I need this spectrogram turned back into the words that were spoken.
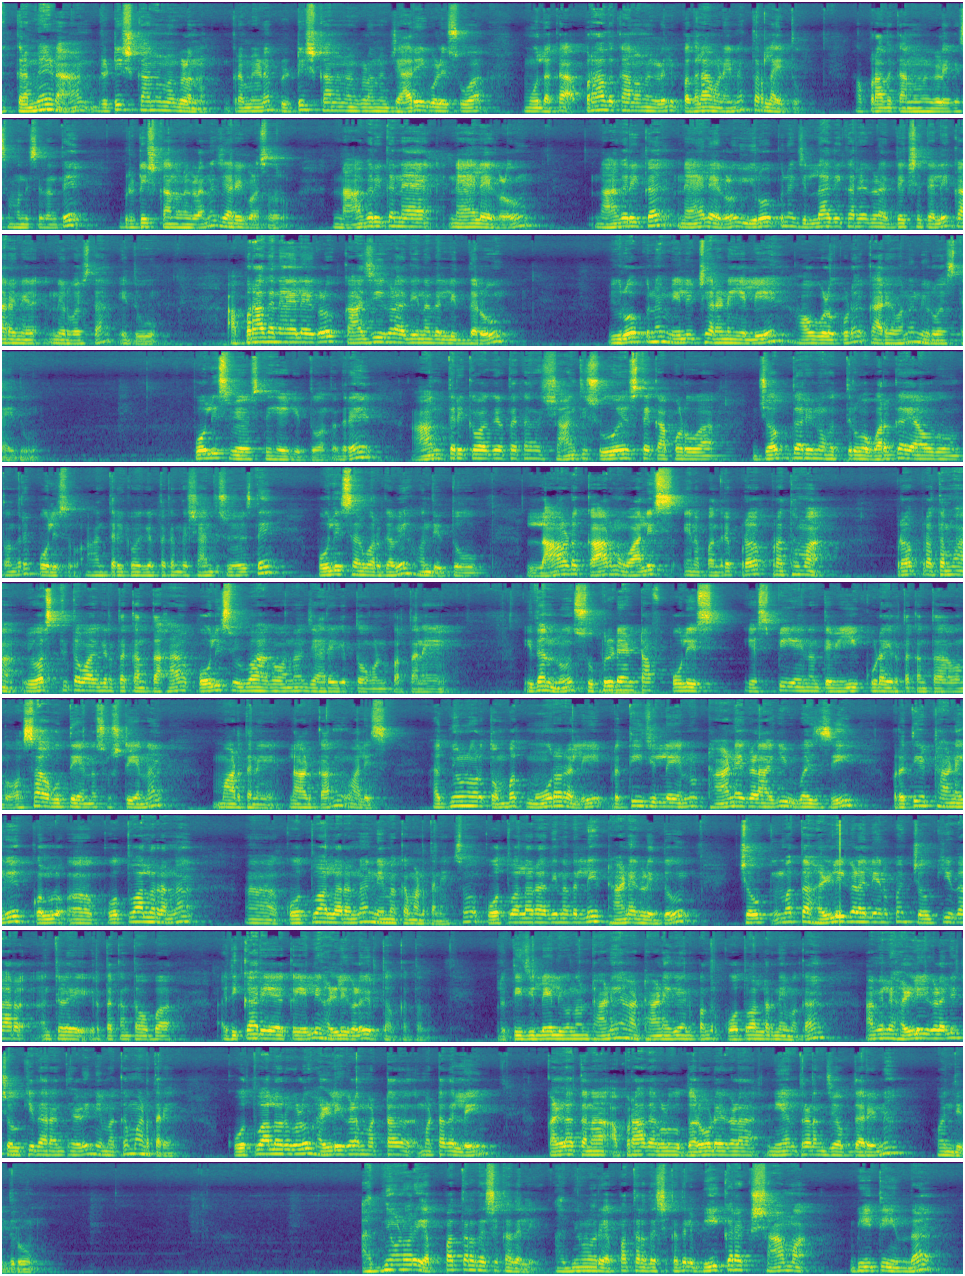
ಕ್ರಮೇಣ ಬ್ರಿಟಿಷ್ ಕಾನೂನುಗಳನ್ನು, ಕ್ರಮೇಣ ಬ್ರಿಟಿಷ್ ಕಾನೂನುಗಳನ್ನು ಜಾರಿಗೊಳಿಸುವ ಮೂಲಕ ಅಪರಾಧ ಕಾನೂನುಗಳಲ್ಲಿ ಬದಲಾವಣೆಯನ್ನು ತರಲಾಯಿತು. ಅಪರಾಧ ಕಾನೂನುಗಳಿಗೆ ಸಂಬಂಧಿಸಿದಂತೆ ಬ್ರಿಟಿಷ್ ಕಾನೂನುಗಳನ್ನು ಜಾರಿಗೊಳಿಸಿದರು. ನಾಗರಿಕ ನ್ಯಾಯ ನ್ಯಾಯಾಲಯಗಳು, ನಾಗರಿಕ ನ್ಯಾಯಾಲಯಗಳು ಯುರೋಪಿನ ಜಿಲ್ಲಾಧಿಕಾರಿಗಳ ಅಧ್ಯಕ್ಷತೆಯಲ್ಲಿ ಕಾರ್ಯನಿರ್ ನಿರ್ವಹಿಸ್ತಾ ಇದ್ದವು. ಅಪರಾಧ ನ್ಯಾಯಾಲಯಗಳು ಕಾಜಿಗಳ ಅಧೀನದಲ್ಲಿದ್ದರೂ ಯುರೋಪಿನ ಮೇಲ್ವಿಚಾರಣೆಯಲ್ಲಿಯೇ ಅವುಗಳು ಕೂಡ ಕಾರ್ಯವನ್ನು ನಿರ್ವಹಿಸ್ತಾ ಇದ್ದವು. ಪೊಲೀಸ್ ವ್ಯವಸ್ಥೆ ಹೇಗಿತ್ತು ಅಂತಂದರೆ ಆಂತರಿಕವಾಗಿರ್ತಕ್ಕಂಥ ಶಾಂತಿ ಸುವ್ಯವಸ್ಥೆ ಕಾಪಾಡುವ ಜವಾಬ್ದಾರಿಯನ್ನು ಹೊತ್ತಿರುವ ವರ್ಗ ಯಾವುದು ಅಂತಂದರೆ ಪೊಲೀಸರು. ಆಂತರಿಕವಾಗಿರ್ತಕ್ಕಂಥ ಶಾಂತಿ ಸುವ್ಯವಸ್ಥೆ ಪೊಲೀಸರ ವರ್ಗವೇ ಹೊಂದಿತ್ತು. ಲಾರ್ಡ್ ಕಾರ್ನ್ ವಾಲಿಸ್ ಏನಪ್ಪ ಅಂದರೆ ಪ್ರಪ್ರಥಮ ಪ್ರಪ್ರಥಮ ವ್ಯವಸ್ಥಿತವಾಗಿರ್ತಕ್ಕಂತಹ ಪೊಲೀಸ್ ವಿಭಾಗವನ್ನು ಜಾರಿಗೆ ತಗೊಂಡು ಬರ್ತಾನೆ. ಇದನ್ನು superintendent of police, S P ಏನಂತೇವೆ, ಈ ಕೂಡ ಇರತಕ್ಕಂಥ ಒಂದು ಹೊಸ ಹುದ್ದೆಯನ್ನು, ಸೃಷ್ಟಿಯನ್ನು ಮಾಡ್ತಾನೆ ಲಾರ್ಡ್ ಕಾರ್ನ್ ವಾಲಿಸ್. ಹದಿನೇಳುನೂರ ತೊಂಬತ್ತ್ಮೂರರಲ್ಲಿ ಪ್ರತಿ ಜಿಲ್ಲೆಯನ್ನು ಠಾಣೆಗಳಾಗಿ ವಿಭಜಿಸಿ ಪ್ರತಿ ಠಾಣೆಗೆ ಕೊಲ್ಲು ಆ, ಕೋತ್ವಾಲರನ್ನು ಕೋತ್ವಾಲರನ್ನು ನೇಮಕ ಮಾಡ್ತಾನೆ. ಸೊ ಕೋತ್ವಾಲರ ಅಧೀನದಲ್ಲಿ ಠಾಣೆಗಳಿದ್ದು ಚೌಕಿ ಮತ್ತು ಹಳ್ಳಿಗಳಲ್ಲಿ ಏನಪ್ಪ ಚೌಕಿದಾರ ಅಂತೇಳಿ ಇರ್ತಕ್ಕಂಥ ಒಬ್ಬ ಅಧಿಕಾರಿಯ ಕೈಯಲ್ಲಿ ಹಳ್ಳಿಗಳು ಇರ್ತಕ್ಕಂಥದ್ದು. ಪ್ರತಿ ಜಿಲ್ಲೆಯಲ್ಲಿ ಒಂದೊಂದು ಠಾಣೆ ಆ ಠಾಣೆಗೆ ಏನಪ್ಪ ಅಂದ್ರೆ ಕೋತ್ವಾಲರ ನೇಮಕ ಆಮೇಲೆ ಹಳ್ಳಿಗಳಲ್ಲಿ ಚೌಕಿದಾರ ಅಂತ ಹೇಳಿ ನೇಮಕ ಮಾಡ್ತಾರೆ. ಕೋತ್ವಾಲರುಗಳು ಹಳ್ಳಿಗಳ ಮಟ್ಟ, ಮಟ್ಟದಲ್ಲಿ ಕಳ್ಳತನ, ಅಪರಾಧಗಳು, ದರೋಡೆಗಳ ನಿಯಂತ್ರಣದ ಜವಾಬ್ದಾರಿಯನ್ನು ಹೊಂದಿದ್ರು. ಹದಿನೇಳುನೂರ ಎಪ್ಪತ್ತರ ದಶಕದಲ್ಲಿ, ಹದಿನೇಳುನೂರ ಎಪ್ಪತ್ತರ ದಶಕದಲ್ಲಿ ಭೀಕರ ಕ್ಷಾಮ ಭೀತಿಯಿಂದ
